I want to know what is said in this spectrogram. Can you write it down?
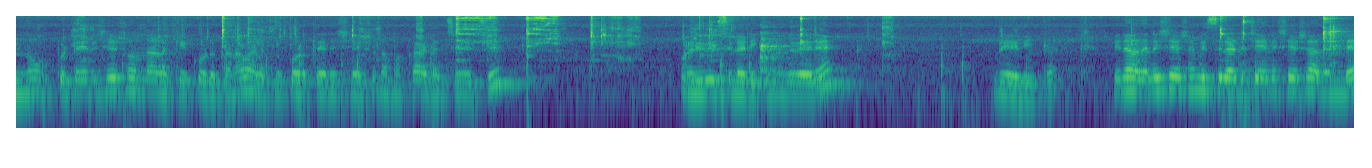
ഒന്ന് ഉപ്പിട്ടതിന് ശേഷം ഒന്ന് ഇളക്കി കൊടുക്കണം. ഇളക്കി കൊടുത്തതിന് ശേഷം നമുക്ക് അടച്ച് വെച്ച് ഒരു വിസിലടിക്കുന്നത് വരെ വേവിക്കാം. പിന്നെ അതിനുശേഷം വിസിലടിച്ചതിന് ശേഷം അതിന്റെ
